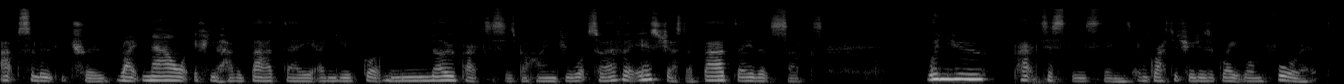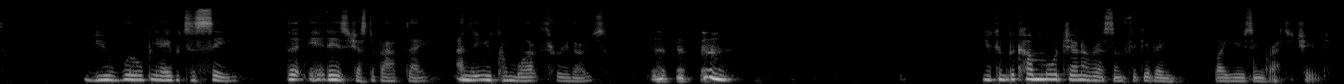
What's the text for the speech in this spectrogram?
absolutely true. Right now, if you have a bad day and you've got no practices behind you whatsoever, it's just a bad day that sucks. When you practice these things, and gratitude is a great one for it, you will be able to see that it is just a bad day and that you can work through those. you can become more generous and forgiving by using gratitude.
